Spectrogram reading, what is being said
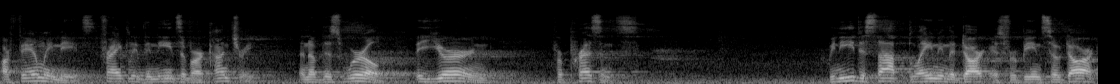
our family needs, frankly, the needs of our country and of this world, they yearn for presence. We need to stop blaming the darkness for being so dark.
